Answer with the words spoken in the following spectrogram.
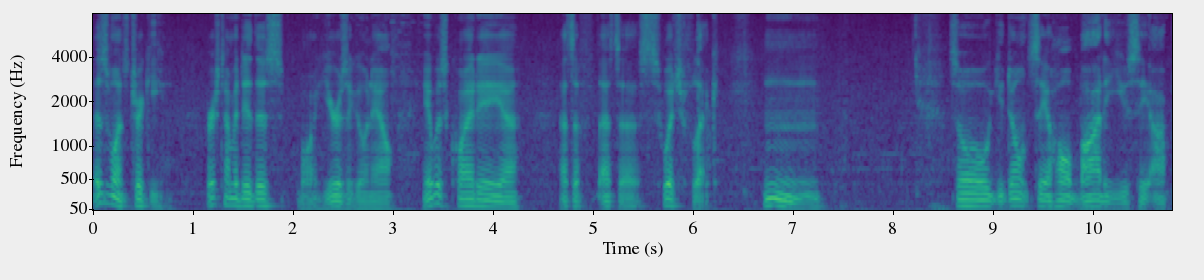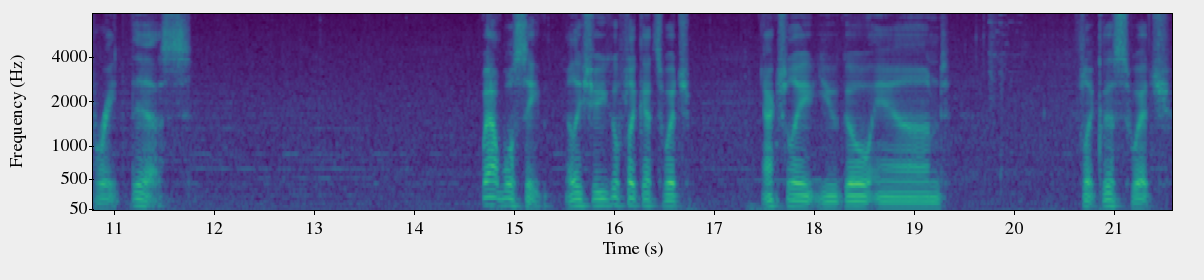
This one's tricky. First time I did this, well, years ago now. It was quite a, uh, that's a, that's a switch flick. Hmm. So you don't say whole body, you say operate this. Well, we'll see. Alicia, you go flick that switch. Actually, you go and flick this switch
